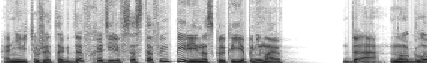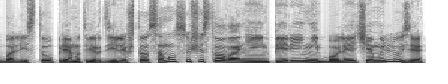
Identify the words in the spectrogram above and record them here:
«Они ведь уже тогда входили в состав Империи, насколько я понимаю». Да, но глобалисты упрямо твердили, что само существование Империи не более чем иллюзия,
